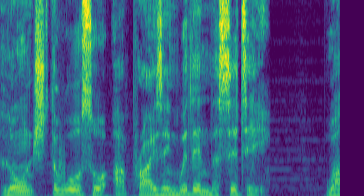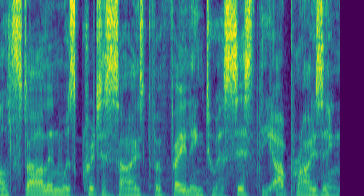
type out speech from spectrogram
launched the Warsaw Uprising within the city. While Stalin was criticized for failing to assist the uprising,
